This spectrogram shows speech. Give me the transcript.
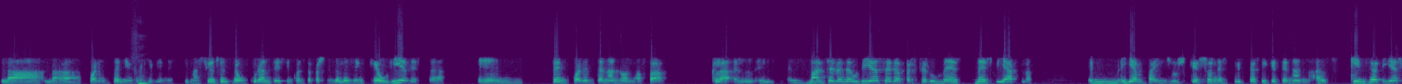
la, la quarantena. Jo crec que hi havia estimacions entre un 40 i 50% de la gent que hauria d'estar fent quarantena no la fa. Clar, el, el, el marge de 10 dies era per fer-ho més, més viable. Hi ha països que són estrictes i que tenen els 15 dies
